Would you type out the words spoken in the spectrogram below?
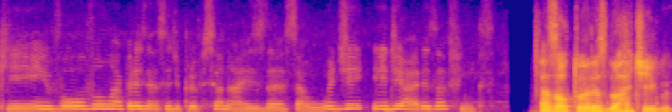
que envolvam a presença de profissionais da saúde e de áreas afins. As autoras do artigo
